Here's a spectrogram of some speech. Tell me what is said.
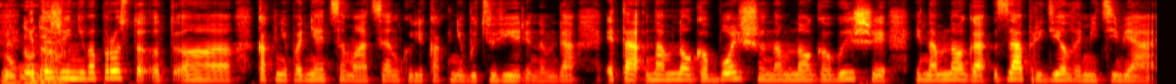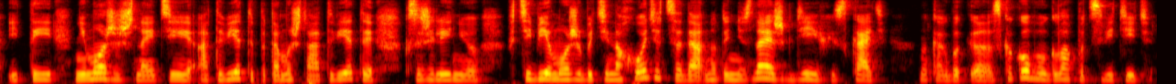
Ну, Это да. же не вопрос, как мне поднять самооценку или как мне быть уверенным уверенным, да, это намного больше, намного выше и намного за пределами тебя, и ты не можешь найти ответы, потому что ответы, к сожалению, в тебе, может быть, и находятся, да, но ты не знаешь, где их искать ну, как бы э, с какого угла подсветить,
